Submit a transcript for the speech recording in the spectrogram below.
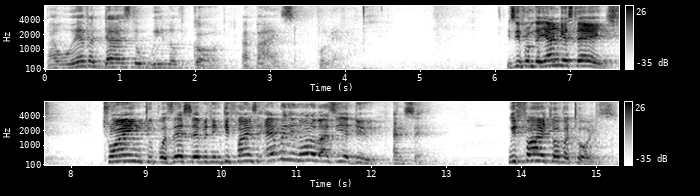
But whoever does the will of God abides forever. You see, from the youngest age, trying to possess everything defines everything all of us here do and say. We fight over toys.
